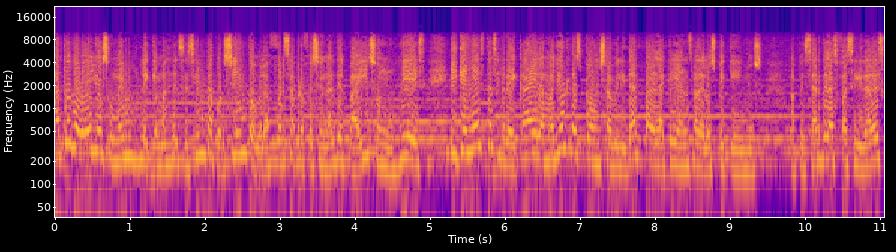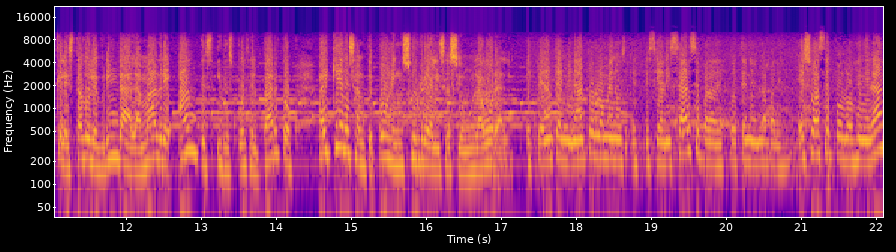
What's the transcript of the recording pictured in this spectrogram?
a todo ello sumémosle que más del 60% de la fuerza profesional del país son mujeres y que en estas recae la mayor responsabilidad para la crianza de los pequeños. A pesar de las facilidades que el Estado le brinda a la madre antes y después del parto, hay quienes anteponen su realización laboral. Esperan terminar por lo menos especializarse para después tener la pareja. Eso hace por lo general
